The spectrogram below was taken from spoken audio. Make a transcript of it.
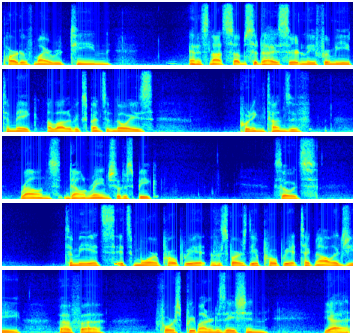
part of my routine and it's not subsidized certainly for me to make a lot of expensive noise putting tons of rounds down range so to speak. So it's to me it's it's more appropriate as far as the appropriate technology of uh, force pre-modernization yeah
